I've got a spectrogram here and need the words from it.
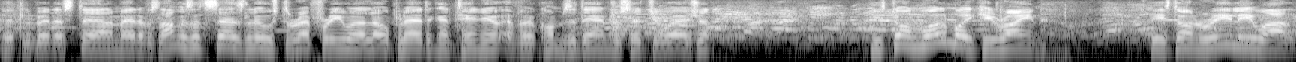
Little bit of stalemate. As long as it says loose, the referee will allow play to continue if it becomes a dangerous situation. He's done well, Mikey Ryan. He's done really well.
